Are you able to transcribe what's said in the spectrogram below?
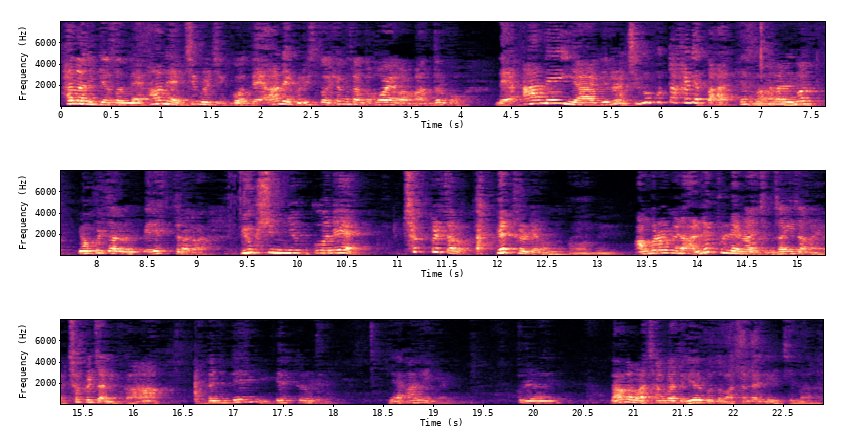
하나님께서 내 안에 집을 짓고 내 안에 그리스도 형상과 모양을 만들고 내 안의 이야기를 지금부터 하겠다 해서 하나님은 요 글자를 베레스트라가 66권의 첫 글자로 딱 베트를 내놓는 거예요. 아멘. 안 그러면 알레플레나의 정상이잖아요. 첫 글자니까. 근데 이 베트를 내 안의 이야기. 그래 나도 마찬가지고 여러분도 마찬가지겠지만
